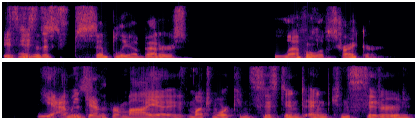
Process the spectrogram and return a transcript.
It's And just is this, simply a better level of striker. Yeah. I mean, Jennifer Maia is much more consistent and considered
